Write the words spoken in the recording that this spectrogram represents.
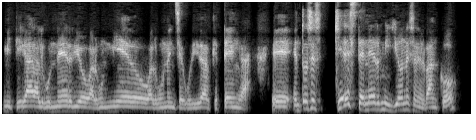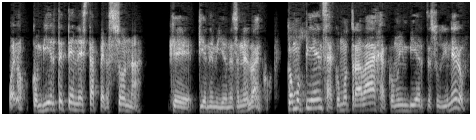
mitigar algún nervio o algún miedo o alguna inseguridad que tenga. Eh, entonces, ¿quieres tener millones en el banco? Bueno, conviértete en esta persona que tiene millones en el banco. ¿Cómo piensa? ¿Cómo trabaja? ¿Cómo invierte su dinero?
